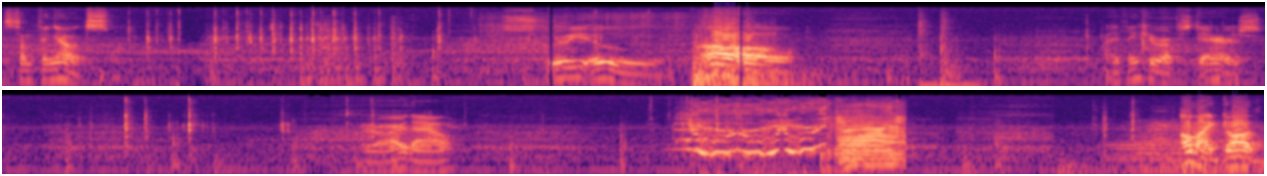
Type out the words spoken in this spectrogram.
Something else. Screw you. Oh. I think you're upstairs. Where are thou? Oh my god!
